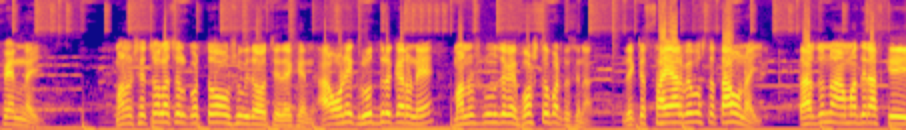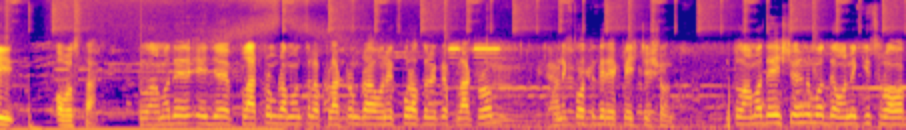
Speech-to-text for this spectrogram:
ফ্যান নাই। মানুষের চলাচল করতেও অসুবিধা হচ্ছে, দেখেন। আর অনেক রৌদ্রের কারণে মানুষ কোনো জায়গায় বসতে পারতেছে না। যে একটা ছায়ার ব্যবস্থা তাও নাই। তার জন্য আমাদের আজকে এই অবস্থা। তো আমাদের এই যে প্ল্যাটফর্মটা মন্তলা প্ল্যাটফর্মটা অনেক পুরাতন একটা প্ল্যাটফর্ম অনেক প্রতিদিন একটা স্টেশন তো আমাদের এই স্টেশনের মধ্যে অনেক কিছুর অভাব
